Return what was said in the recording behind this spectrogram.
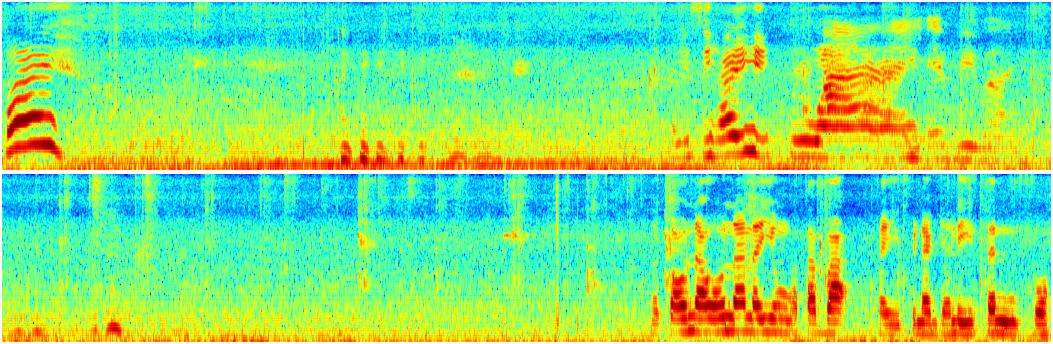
Hi! you say hi, everyone. Hi, everyone. Nagkauna-una na yung mataba kay pinagalitan ko.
